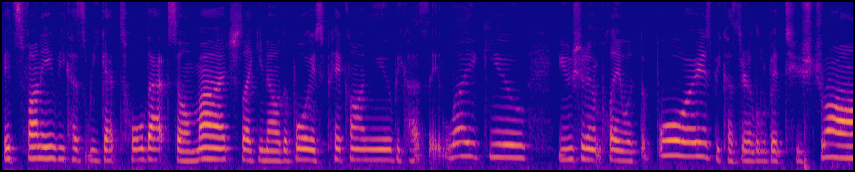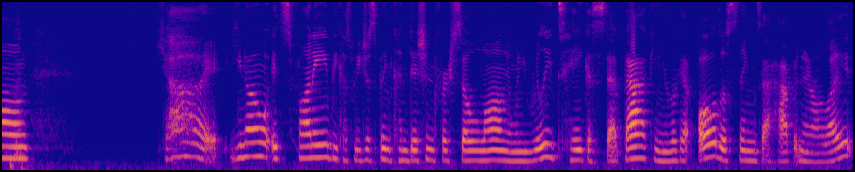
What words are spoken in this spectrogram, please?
it's funny because we get told that so much. Like, you know, the boys pick on you because they like you you shouldn't play with the boys because they're a little bit too strong. Yeah, you know, it's funny because we've just been conditioned for so long. And when you really take a step back and you look at all those things that happen in our life,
